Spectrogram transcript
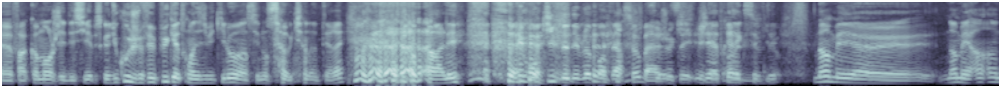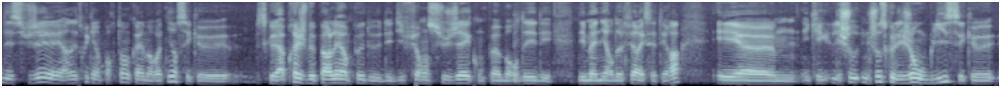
Euh, Enfin, comment j'ai décidé. Parce que du coup, je fais plus 98 kilos, hein, sinon ça n'a aucun intérêt d'en parler. Et mon kiff de développement perso, bah, je j'ai appris à 98 l'accepter. kilos. Non, mais, euh, non, mais un, un des sujets, un des trucs importants quand même à retenir, c'est que. Parce que après, je vais parler un peu de- des différents sujets qu'on peut aborder, des, des manières de faire, etc. Et, euh, une chose que les gens oublient, c'est que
